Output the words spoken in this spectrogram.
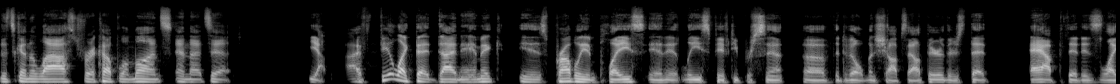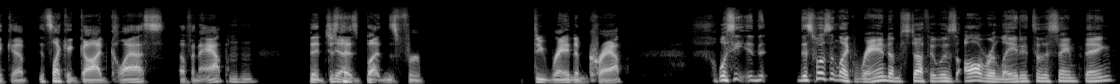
that's going to last for a couple of months and that's it I feel like that dynamic is probably in place in at least 50% of the development shops out there. There's that app that is like a it's like a god class of an app Mhm. that just Yeah. has buttons for do random crap. Well, see, th- this wasn't like random stuff. It was all related to the same thing,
